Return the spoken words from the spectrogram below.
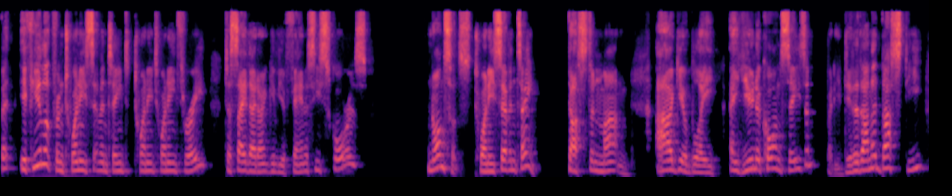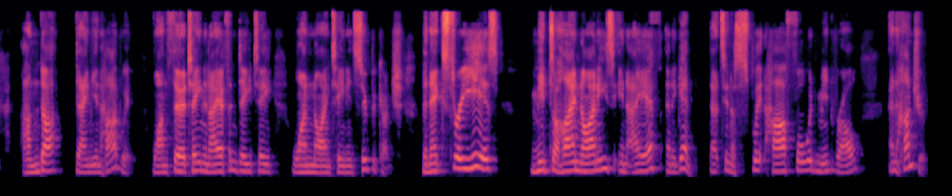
But if you look from 2017 to 2023 to say they don't give you fantasy scores, nonsense. 2017, Dustin Martin, arguably a unicorn season, but he did it under Dusty, under Damien Hardwick. 113 in AF and DT, 119 in Supercoach. The next three years, mid to high 90s in AF. And again, that's in a split half forward mid role and 100,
